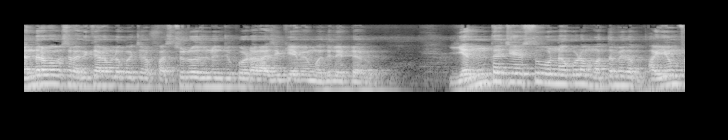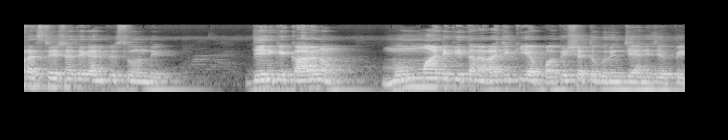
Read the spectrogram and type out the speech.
చంద్రబాబు సార్ అధికారంలోకి వచ్చిన ఫస్ట్ రోజు నుంచి కూడా రాజకీయమే మొదలెట్టారు. ఎంత చేస్తూ ఉన్నా కూడా మొత్తం మీద భయం ఫ్రస్ట్రేషన్ అయితే కనిపిస్తూ ఉంది. దీనికి కారణం ముమ్మాటికి తన రాజకీయ భవిష్యత్తు గురించి అని చెప్పి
